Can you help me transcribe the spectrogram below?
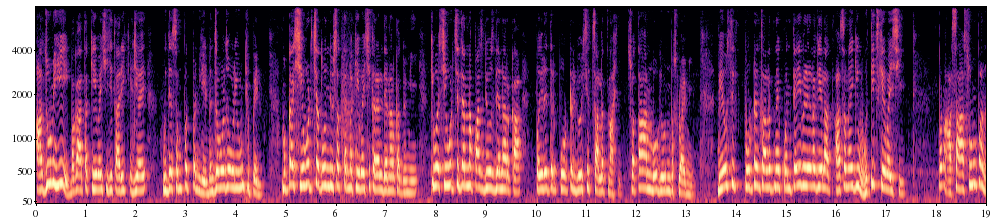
अजूनही बघा आता के वाय सीची तारीख जी आहे उद्या संपत पण येईल म्हणजे जवळजवळ येऊन ठेपेल. मग काय शेवटच्या दोन दिवसात त्यांना के वाय सी करायला देणार का तुम्ही? किंवा शेवटचे त्यांना पाच दिवस देणार का? पहिले तर पोर्टल व्यवस्थित चालत नाही. स्वतः अनुभव घेऊन बसलो आहे मी. व्यवस्थित पोर्टल चालत नाही कोणत्याही वेळेला गेलात असं नाही की होतीच के वाय सी. पण असं असून पण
